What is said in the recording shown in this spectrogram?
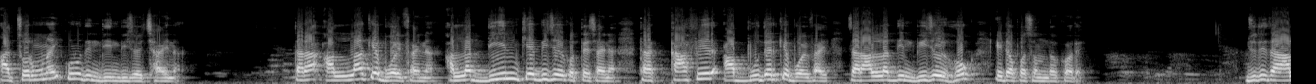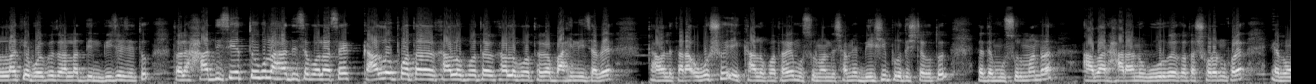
আর চরমুনাই কোনো দিন দিন বিজয় চায় না। তারা আল্লাহকে ভয় পায় না। আল্লাহ দিনকে বিজয় করতে চায় না। তারা কাফির আব্বুদেরকে ভয় পায়। যারা আল্লাহ দিন বিজয় হোক, এটা পছন্দ করে। যদি তারা আল্লাহকে ভয় পেত, আল্লাহর দিন বিজয় যেত, তাহলে হাদিসে এতগুলো হাদিসে বলা আছে, কালো পতাকা কালো পতাকা কালো পতাকা বাহিনী যাবে, তাহলে তারা অবশ্যই এই কালো পতাকায় মুসলমানদের সামনে বেশি প্রতিষ্ঠা করতো, যাতে মুসলমানরা আবার হারানো গৌরবের কথা স্মরণ করে এবং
